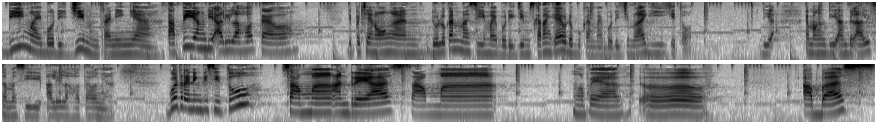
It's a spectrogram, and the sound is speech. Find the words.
di My Body Gym trainingnya. Tapi yang di Alila Hotel di Pecenongan. Dulu kan masih My Body Gym, sekarang kayak udah bukan My Body Gym lagi gitu. Dia emang diambil alih sama si Alila hotelnya gue training di situ sama Andreas sama apa ya uh, Abbas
